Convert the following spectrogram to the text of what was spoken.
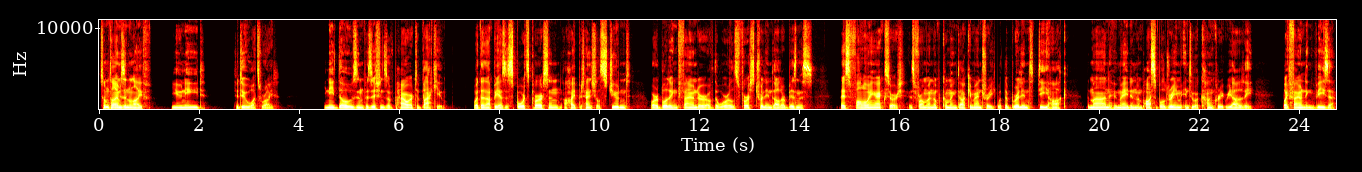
Sometimes in life, you need to do what's right. You need those in positions of power to back you, whether that be as a sports person, a high potential student, or a budding founder of the world's first trillion dollar business. This following excerpt is from an upcoming documentary with the brilliant Dee Hock, the man who made an impossible dream into a concrete reality by founding Visa,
